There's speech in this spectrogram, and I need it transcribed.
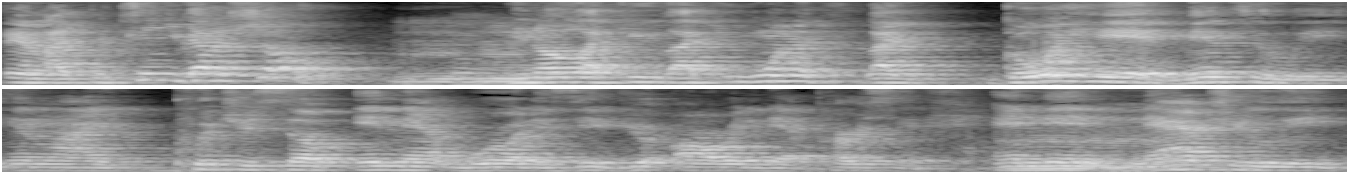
and like pretend you got a show. Mm-hmm. You know, like you like you wanna like go ahead mentally and like put yourself in that world as if you're already that person. And mm-hmm. then naturally the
